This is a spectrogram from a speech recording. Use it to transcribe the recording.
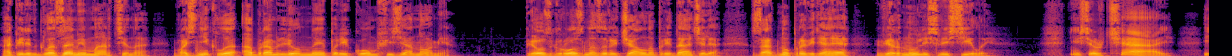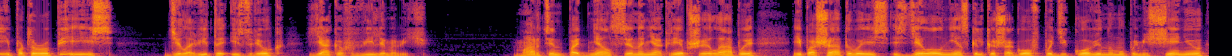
а перед глазами Мартина возникла обрамленная париком физиономия. Пес грозно зарычал на предателя, заодно проверяя, вернулись ли силы. «Не серчай и поторопись!» — деловито изрек Яков Вильямович. Мартин поднялся на неокрепшие лапы и, пошатываясь, сделал несколько шагов по диковинному помещению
